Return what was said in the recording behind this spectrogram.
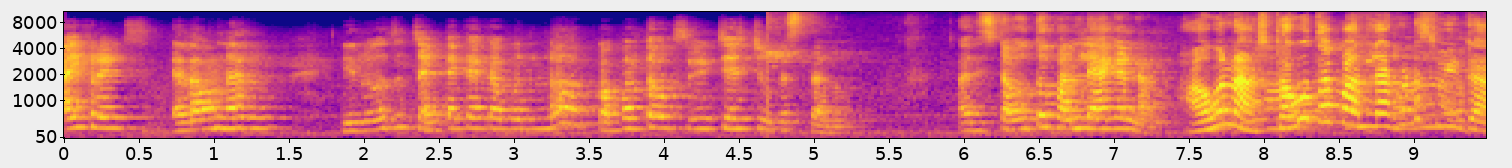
హాయ్ ఫ్రెండ్స్ ఎలా ఉన్నారు? ఈరోజు చెంటకాయ కబుర్లో కొబ్బరితో ఒక స్వీట్ చేసి చూపిస్తాను. అది స్టవ్తో పని లేకుండా. అవునా? స్టవ్తో పని లేకుండా స్వీటా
